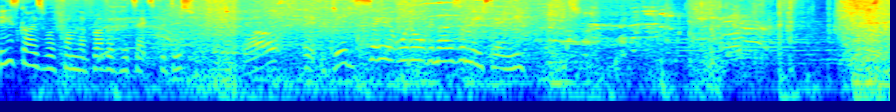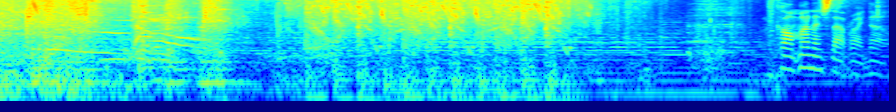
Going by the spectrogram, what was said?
These guys were from the Brotherhood's expedition. Well, it did say it would organize a meeting. Can't manage that right now.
